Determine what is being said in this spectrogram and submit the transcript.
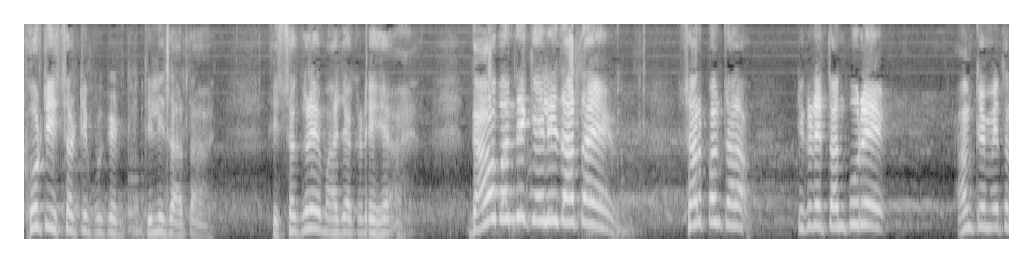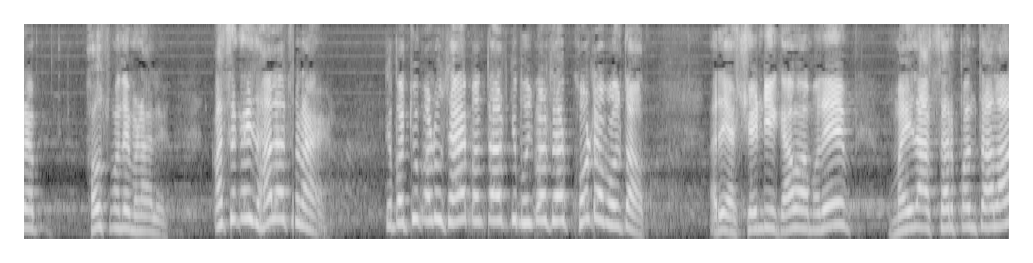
खोटी सर्टिफिकेट दिली जात आहे. हे सगळे माझ्याकडे हे आहे. गावबंदी केली जात आहे. सरपंचाला तिकडे तनपुरे आमचे मित्र हाऊसमध्ये म्हणाले असं काही झालंच नाही. ते बच्चू कडू साहेब म्हणतात की भुजबळ साहेब खोटं बोलतात. अरे या शेंडी गावामध्ये महिला सरपंचाला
